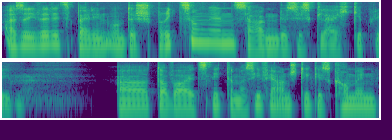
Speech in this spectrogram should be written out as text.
Also ich würde jetzt bei den Unterspritzungen sagen, das ist gleich geblieben. Äh, da war jetzt nicht der massive Anstieg. Es kommen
